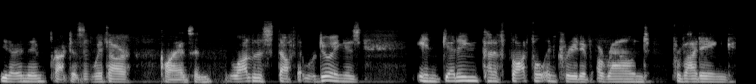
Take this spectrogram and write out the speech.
you know in the practice with our clients, and a lot of the stuff that we're doing is in getting kind of thoughtful and creative around providing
